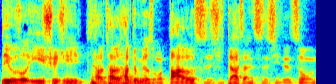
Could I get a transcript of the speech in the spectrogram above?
例如说一学期它它它就没有什么大二实习、大三实习的这种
